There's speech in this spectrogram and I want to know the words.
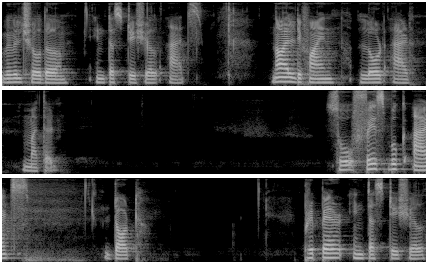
we will show the interstitial ads. Now I'll define load ad method. So Facebook ads dot prepare interstitial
